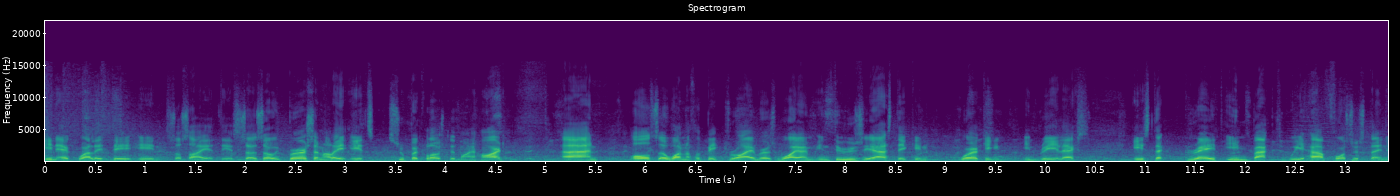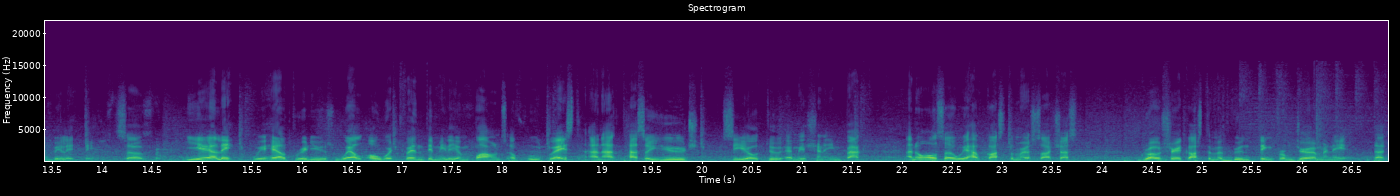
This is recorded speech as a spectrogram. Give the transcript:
inequality in society. So, so personally, it's super close to my heart. And also one of the big drivers why I'm enthusiastic in working in Relex is the great impact we have for sustainability. So yearly we help reduce well over 20 million pounds of food waste and that has a huge CO2 emission impact. And also we have customers such as grocery customer Bünting from Germany that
